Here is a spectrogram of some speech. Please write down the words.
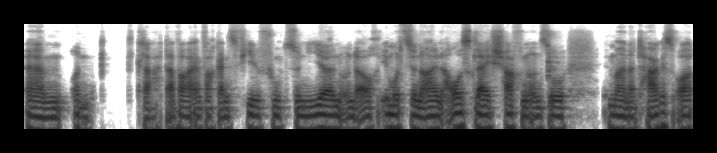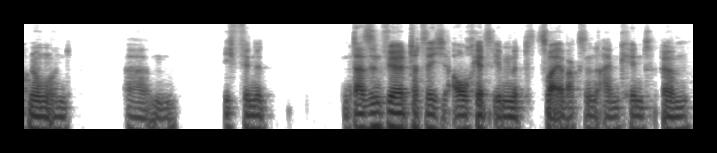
Ähm, und klar, da war einfach ganz viel funktionieren und auch emotionalen Ausgleich schaffen und so immer an der Tagesordnung. Und ähm, ich finde, da sind wir tatsächlich auch jetzt eben mit zwei Erwachsenen einem Kind ähm,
